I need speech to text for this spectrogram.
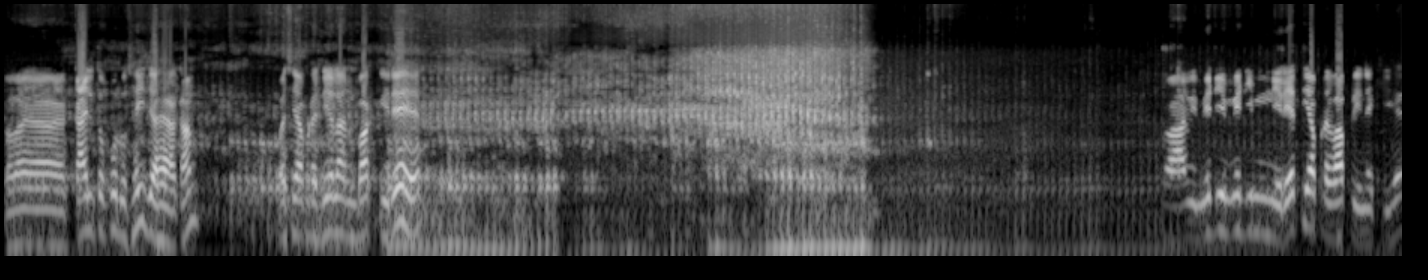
હવે કાલ તો પૂરું થઈ જાય આ કામ. પછી આપણે ડેલાનું બાકી રહે. આવી મીડિયમ મીડિયમની રેતી આપણે વાપરી નાખી છે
